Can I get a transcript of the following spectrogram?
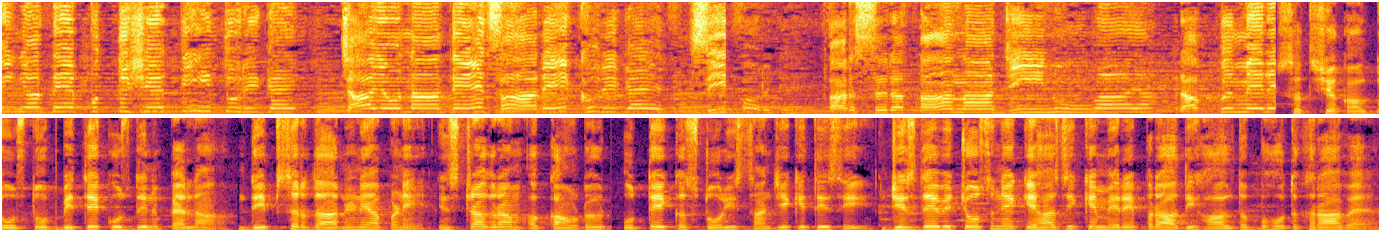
ਕਈਆਂ ਦੇ ਪੁੱਤ ਛੇਤੀ ਤੁਰ ਗਏ। ਚਾਇਓ ਨਾ ਦੇ ਸਾਰੇ ਖੁਰ ਗਏ। ਸੀ। ਭੁਰ ਗਏ ਤਰਸ ਰਤਾਨਾ ਜੀ ਨੂੰ ਆਇਆ, ਰੱਬ ਮੇਰੇ ਸਤਿ ਸ਼੍ਰੀ ਅਕਾਲ ਦੋਸਤੋ, ਬੀਤੇ ਕੁਝ ਦਿਨ ਪਹਿਲਾਂ ਦੀਪ ਸਰਦਾਰਨੀ ਨੇ ਆਪਣੇ ਇੰਸਟਾਗ੍ਰam ਅਕਾਊਂਟ ਉੱਤੇ ਇੱਕ ਸਟੋਰੀ ਸਾਂਝੀ ਕੀਤੀ ਸੀ, ਜਿਸ ਦੇ ਵਿੱਚ ਉਸ ਨੇ ਕਿਹਾ ਸੀ ਕਿ ਮੇਰੇ ਭਰਾ ਦੀ ਹਾਲਤ ਬਹੁਤ ਖਰਾਬ ਹੈ,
